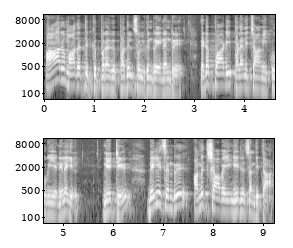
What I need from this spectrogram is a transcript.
ஆறு மாதத்திற்கு பிறகு பதில் சொல்கின்றேன் என்று எடப்பாடி பழனிசாமி கூறிய நிலையில் நேற்று டெல்லி சென்று அமித்ஷாவை நேரில் சந்தித்தார்.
